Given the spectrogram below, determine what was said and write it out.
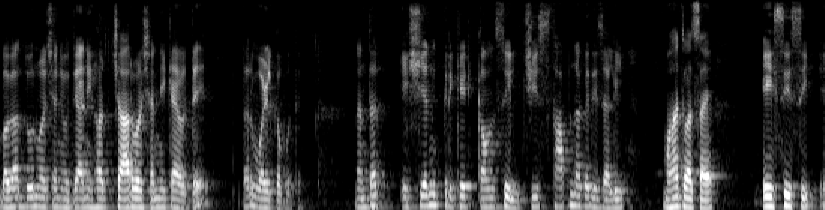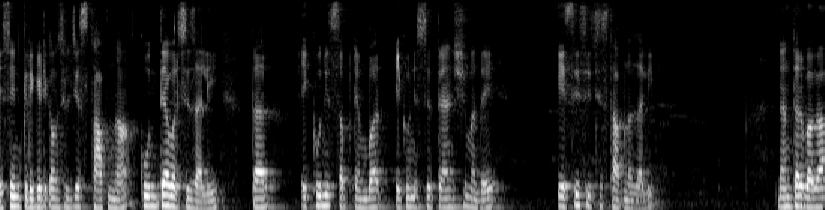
बघा दोन वर्षांनी होते आणि हर चार वर्षांनी काय होते? तर वर्ल्ड कप होते. नंतर एशियन क्रिकेट काउन्सिलची स्थापना कधी झाली? महत्त्वाचं आहे A C C Asian cricket काउन्सिलची स्थापना कोणत्या वर्षी झाली? तर एकोणीस सप्टेंबर एकोणीसशे त्र्याऐंशीमध्ये ए सी सीची स्थापना झाली. नंतर बघा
